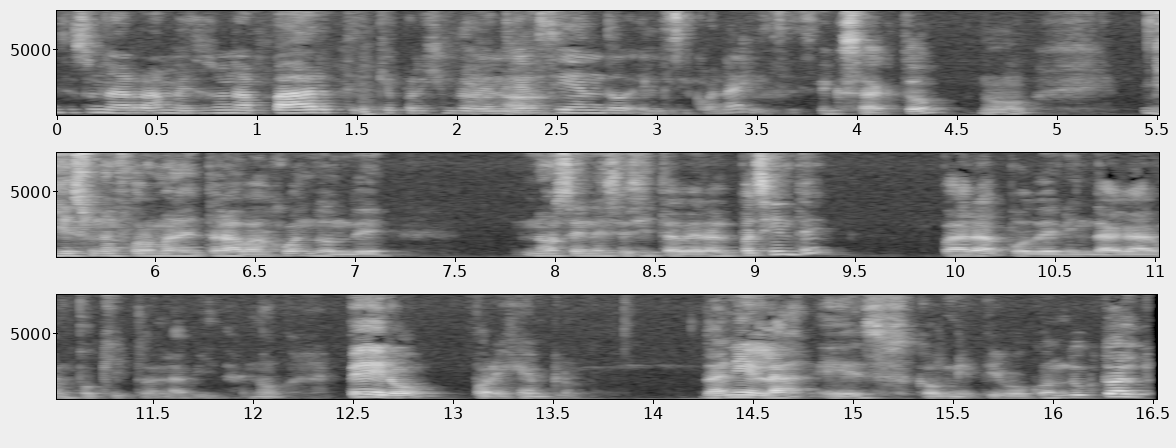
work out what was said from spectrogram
Esa es una rama, esa es una parte que, por ejemplo, vendría Ajá. siendo el psicoanálisis. Exacto, ¿no? Y es una forma de trabajo en donde no se necesita ver al paciente para poder indagar un poquito en la vida, ¿no? Pero, por ejemplo, Daniela es cognitivo-conductual.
